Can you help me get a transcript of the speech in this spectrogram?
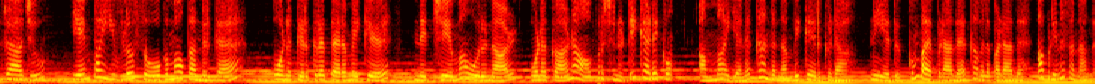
ராஜு ஏன்பா இவ்ளோ சோகமா உட்கார்ந்துருக்க உனக்கு இருக்கிற திறமைக்கு நிச்சயமா ஒரு நாள் உனக்கான ஆப்பர்ச்சுனிட்டி கிடைக்கும். அம்மா எனக்கு அந்த நம்பிக்கை இருக்குடா. நீ எதுக்கும் பயப்படாத கவலைப்படாத அப்படின்னு சொன்னாங்க.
